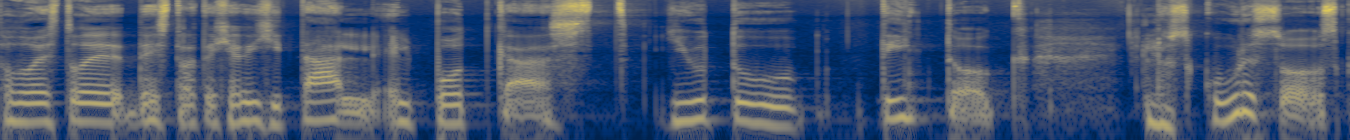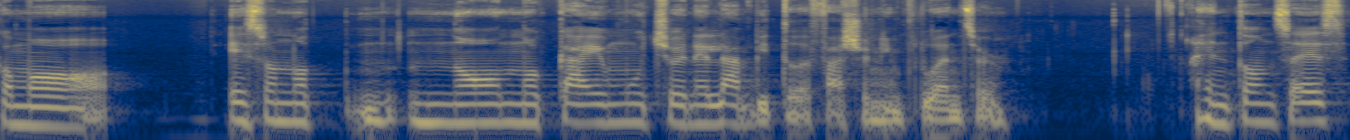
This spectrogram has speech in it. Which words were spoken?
todo esto de, estrategia digital, el podcast, YouTube, TikTok, los cursos, como eso no, no, no cae mucho en el ámbito de fashion influencer. Entonces,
